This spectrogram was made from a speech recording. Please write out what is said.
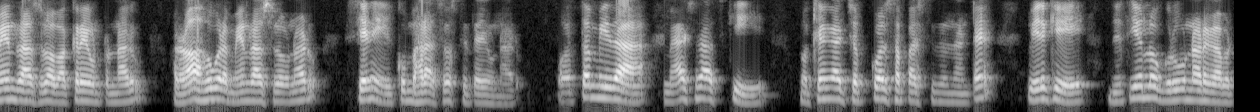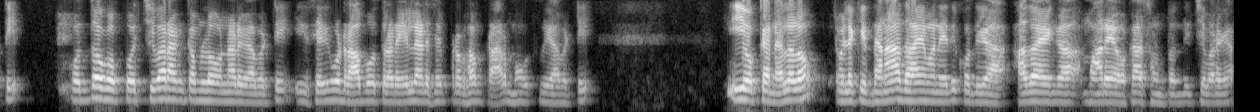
మేన్ రాశిలో వక్రే ఉంటున్నారు. రాహు కూడా మేన్ రాశిలో ఉన్నాడు. శని కుంభరాశిలో స్థితి అయి ఉన్నాడు. మొత్తం మీద మేషరాశికి ముఖ్యంగా చెప్పుకోవాల్సిన పరిస్థితి ఏంటంటే వీరికి ద్వితీయంలో గురువు ఉన్నాడు కాబట్టి కొంత గొప్ప చివరి అంకంలో ఉన్నాడు కాబట్టి ఈ శని కూడా రాబోతున్నాడు. ఏళ్ళాడి శని ప్రభావం ప్రారంభమవుతుంది కాబట్టి ఈ యొక్క నెలలో వీళ్ళకి ధనాదాయం అనేది కొద్దిగా ఆదాయంగా మారే అవకాశం ఉంటుంది చివరగా.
